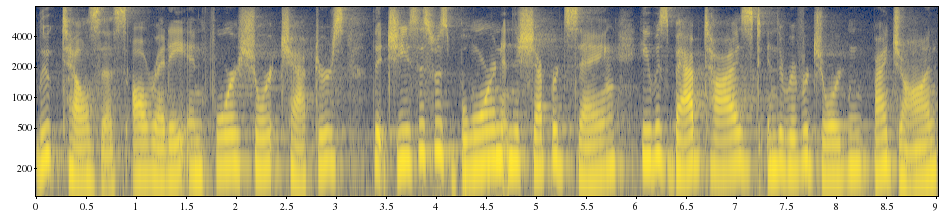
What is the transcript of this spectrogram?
Luke tells us already in four short chapters that Jesus was born in the shepherd's saying, he was baptized in the river Jordan by John,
